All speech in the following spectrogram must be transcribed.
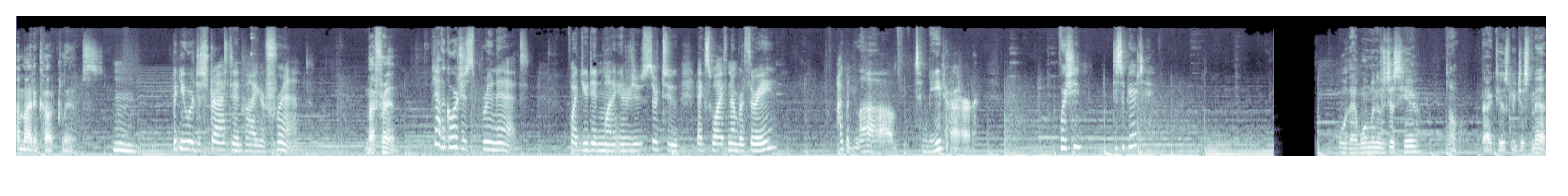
I might have caught a glimpse. Hmm. But you were distracted by your friend. My friend? Yeah, the gorgeous brunette. What, you didn't want to introduce her to ex-wife number three? I would love to meet her. Where'd she disappear to? Oh, that woman who was just here? No, back to us we just met.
